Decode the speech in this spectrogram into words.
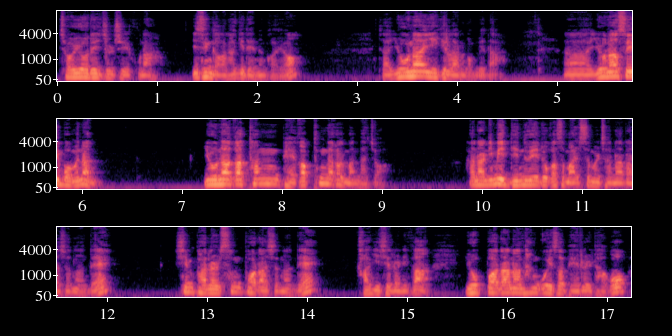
저열해질 수 있구나. 이 생각을 하게 되는 거예요. 자, 요나 얘기를 하는 겁니다. 아, 요나서에 보면은 요나가 탄 배가 풍랑을 만나죠. 하나님이 니누에로 가서 말씀을 전하라 하셨는데 심판을 선포를 하셨는데 가기 싫으니까 요바라는 항구에서 배를 타고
